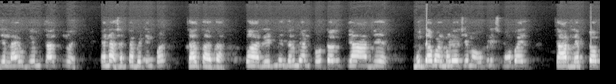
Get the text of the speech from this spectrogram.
જે લાઈવ ગેમ ચાલતી હોય, એના સટ્ટા બેટિંગ પણ ચાલતા હતા. તો આ રેડની દરમિયાન ટોટલ ત્યાં જે મુદ્દામાલ મળ્યો છે, એમાં ઓગણીસ મોબાઈલ ચાર લેપટોપ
